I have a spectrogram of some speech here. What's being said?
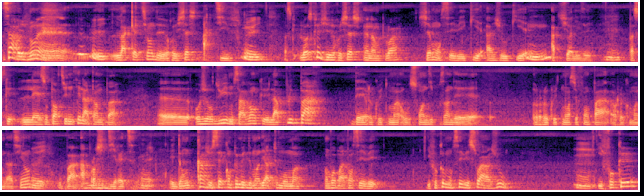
ça rejoint la question de recherche active. Oui. Parce que lorsque je recherche un emploi, j'ai mon CV qui est à jour, qui est mhm. actualisé. Mhm. Parce que les opportunités n'attendent pas. Euh, aujourd'hui, nous savons que la plupart des recrutements, ou 70% des recrutements se font par recommandation ou par approche directe. Et donc, quand je sais qu'on peut me demander à tout moment, envoie-moi ton CV, il faut que mon CV soit à jour. Mhm. Il faut que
